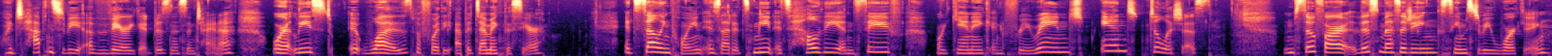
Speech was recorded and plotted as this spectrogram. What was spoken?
which happens to be a very good business in China, or at least it was before the epidemic this year. Its selling point is that its meat is healthy and safe, organic and free range, and delicious. So far, this messaging seems to be working,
